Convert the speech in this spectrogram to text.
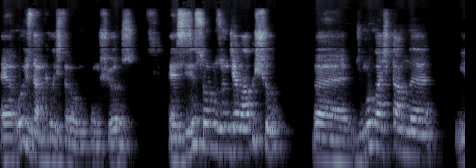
E, o yüzden Kılıçdaroğlu'nu konuşuyoruz. E, sizin sorunuzun cevabı şu, e, Cumhurbaşkanlığı e,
